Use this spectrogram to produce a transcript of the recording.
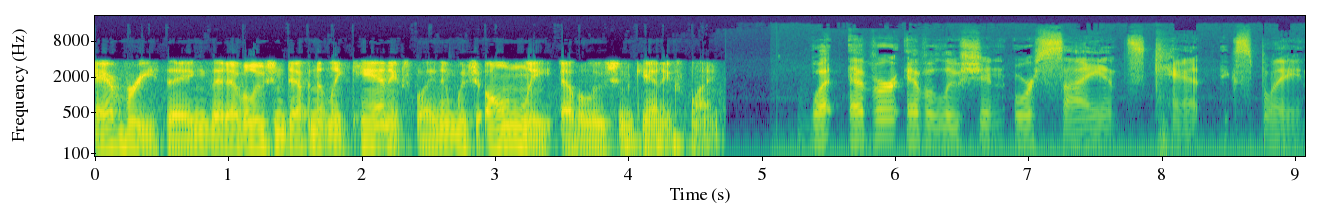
everything that evolution definitely can explain and which only evolution can explain. Whatever evolution or science can't explain.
